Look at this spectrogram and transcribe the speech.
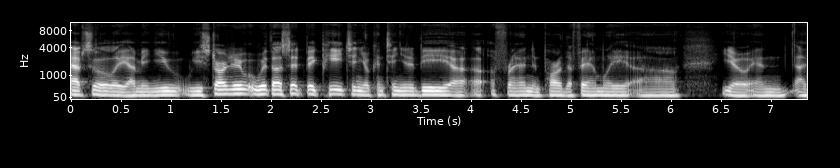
Absolutely. I mean, you you started with us at Big Peach, and you'll continue to be a, a friend and part of the family. Uh, you know, and I,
